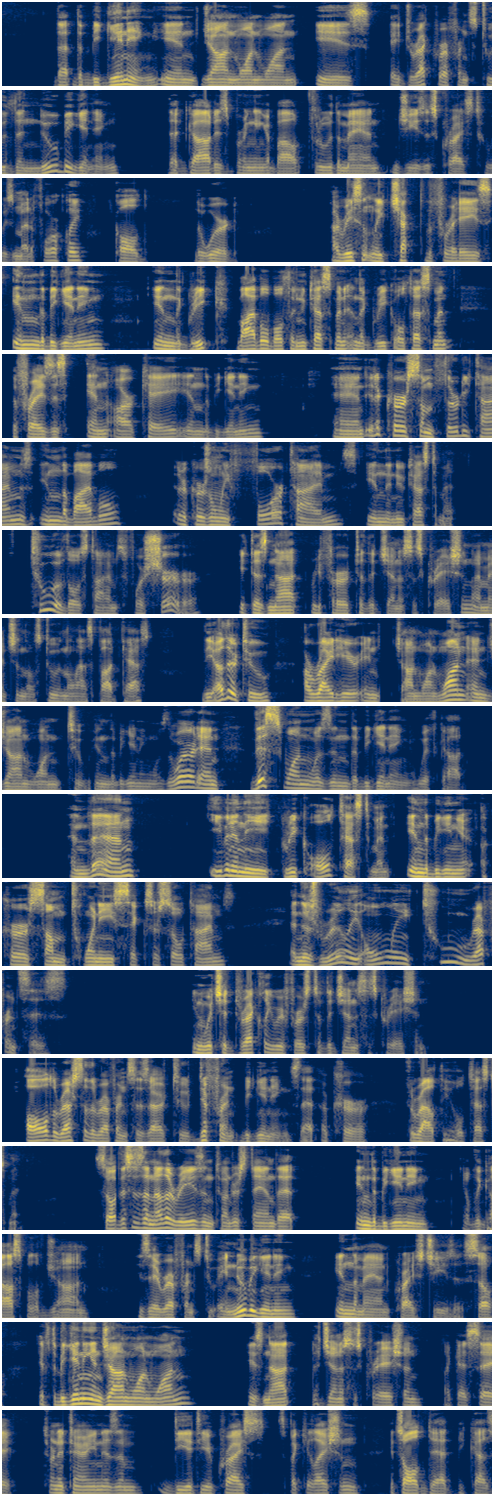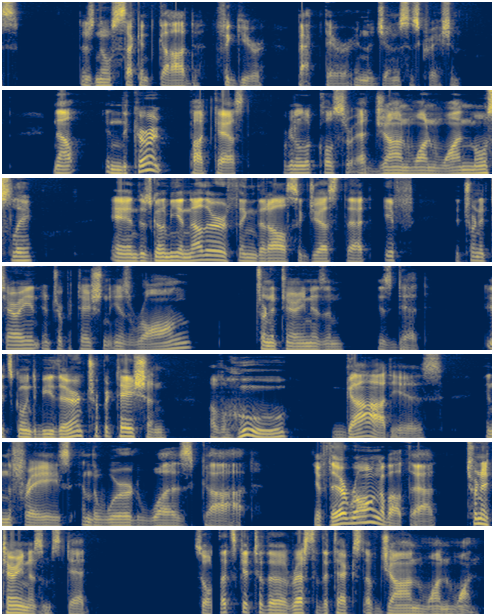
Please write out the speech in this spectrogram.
that the beginning in John 1 1 is a direct reference to the new beginning that God is bringing about through the man Jesus Christ, who is metaphorically called the Word. I recently checked the phrase in the beginning in the Greek Bible, both the New Testament and the Greek Old Testament. The phrase is en arche in the beginning, and it occurs some 30 times in the Bible. It occurs only four times in the New Testament. Two of those times, for sure, it does not refer to the Genesis creation. I mentioned those two in the last podcast. The other two are right here in John 1 1 and John 1 2. In the beginning was the Word, and this one was in the beginning with God. And then, even in the Greek Old Testament, in the beginning occurs some 26 or so times. And there's really only two references in which it directly refers to the Genesis creation. All the rest of the references are to different beginnings that occur throughout the Old Testament. So, this is another reason to understand that in the beginning of the Gospel of John is a reference to a new beginning in the man Christ Jesus. So, if the beginning in John 1 1 is not the Genesis creation, like I say, Trinitarianism, deity of Christ, speculation, it's all dead because there's no second God figure back there in the Genesis creation. Now, in the current podcast, we're going to look closer at John 1 1 mostly. And there's going to be another thing that I'll suggest that if the Trinitarian interpretation is wrong, Trinitarianism is dead. It's going to be their interpretation of who God is in the phrase, and the Word was God. If they're wrong about that, Trinitarianism's dead. So let's get to the rest of the text of John 1 1.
